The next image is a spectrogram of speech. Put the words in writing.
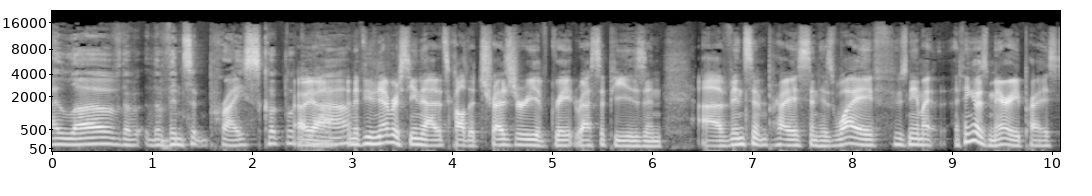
I love the the Vincent Price cookbook Oh you yeah, have. and if you've never seen that, it's called the Treasury of Great Recipes." And uh, Vincent Price and his wife, whose name I, I think it was Mary Price,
